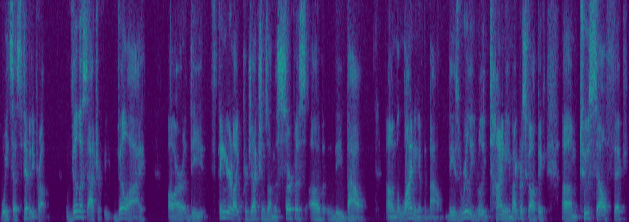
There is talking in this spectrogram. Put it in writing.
wheat sensitivity problem. Villus atrophy, villi, are the finger like projections on the surface of the bowel. On the lining of the bowel, these really, really tiny, microscopic, um, two cell thick,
